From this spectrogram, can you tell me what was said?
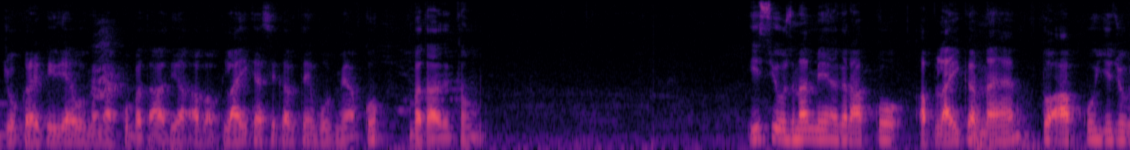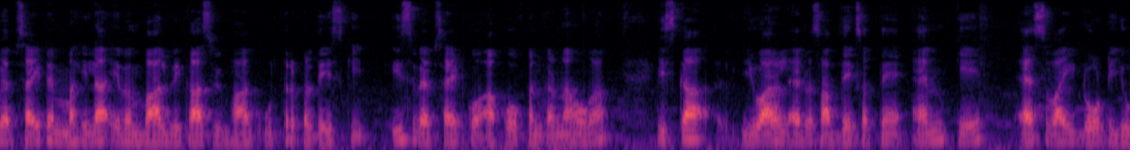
जो क्राइटेरिया है वो मैंने आपको बता दिया। अब अप्लाई कैसे करते हैं, वो भी मैं आपको बता देता हूँ। इस योजना में अगर आपको अप्लाई करना है तो आपको ये जो वेबसाइट है, महिला एवं बाल विकास विभाग उत्तर प्रदेश की, इस वेबसाइट को आपको ओपन करना होगा। इसका यूआरएल एड्रेस आप देख सकते हैं M K S Y dot U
